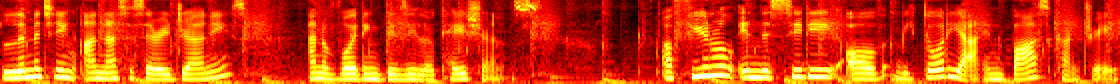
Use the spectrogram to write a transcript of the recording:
limiting unnecessary journeys and avoiding busy locations. A funeral in the city of Vitoria in Basque Country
